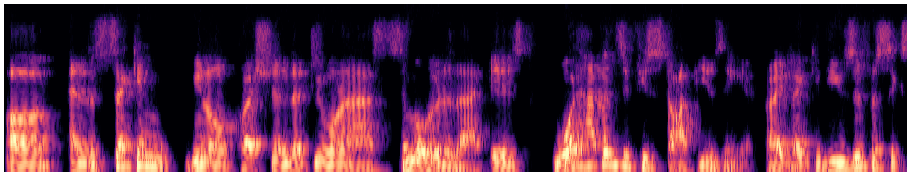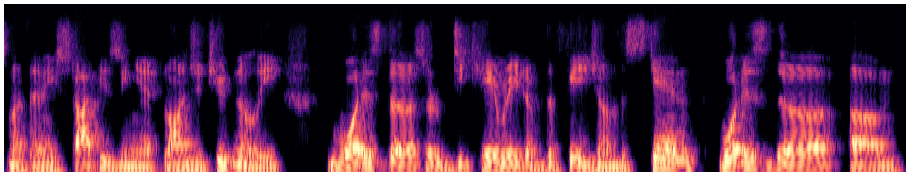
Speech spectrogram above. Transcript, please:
Um, and the second, you know, question that we want to ask similar to that is what happens if you stop using it, right? Like if you use it for six months and you stop using it longitudinally, what is the sort of decay rate of the phage on the skin? What is the, um,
